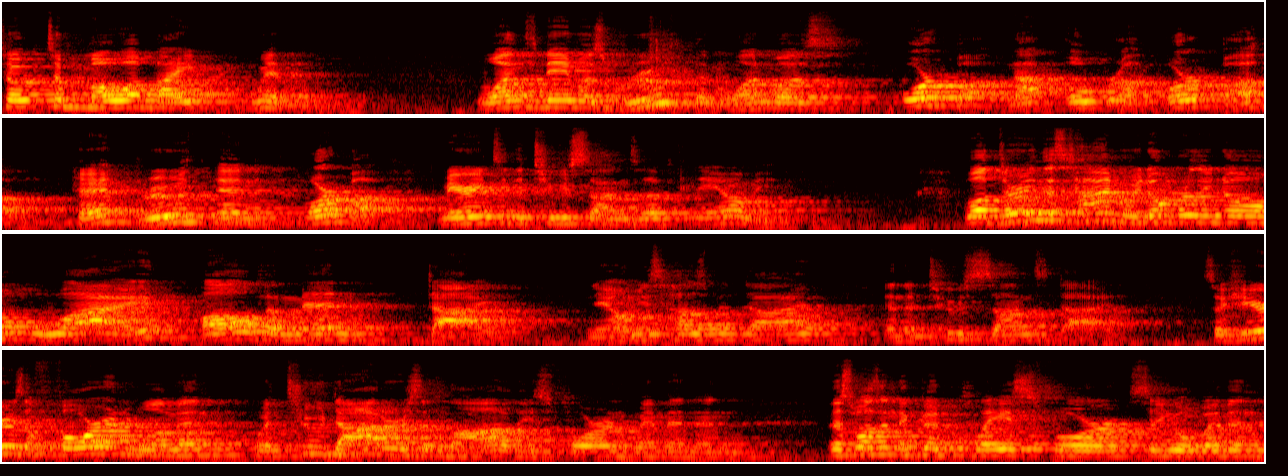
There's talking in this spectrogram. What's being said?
to, to Moabite women. One's name was Ruth and one was Orpah, not Oprah, Orpah. Okay? Ruth and Orpah, married to the two sons of Naomi. Well, during this time, we don't really know why all of the men died. Naomi's husband died, and their two sons died. So here's a foreign woman with two daughters in law these foreign women, and this wasn't a good place for single women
